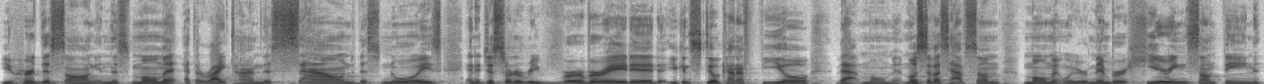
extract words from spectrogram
you heard this song in this moment at the right time, this sound, this noise, and it just sort of reverberated. You can still kind of feel that moment. Most of us have some moment when we remember hearing something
